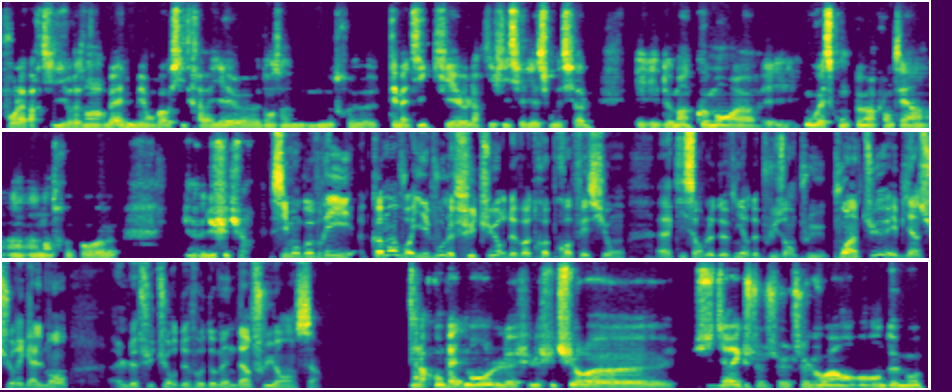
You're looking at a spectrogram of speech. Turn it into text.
pour la partie livraison urbaine, mais on va aussi travailler euh, dans une autre thématique qui est l'artificialisation des sols. Et, demain, comment et où est-ce qu'on peut implanter un, entrepôt du futur? Simon Gauvry, comment voyez-vous le futur de votre profession qui semble devenir de plus en plus pointu et bien sûr également le futur de vos domaines d'influence? Alors complètement, le, le futur, euh, je dirais que je, je, je le vois en, deux mots,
